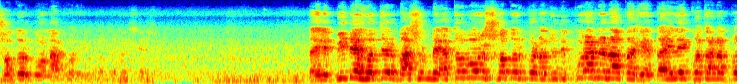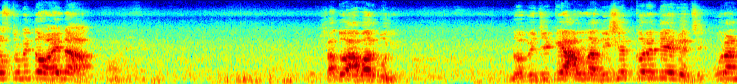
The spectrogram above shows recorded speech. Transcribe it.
সতর্ক না করে তাইলে বিদে হজ্জের এত বড় সতর্কটা যদি কোরআনে না থাকে, তাইলে কথাটা হয় না। সাধু, আবার বলি, নবীজিকে আল্লাহ নিষেধ করে দিয়ে গেছে, কোরআন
